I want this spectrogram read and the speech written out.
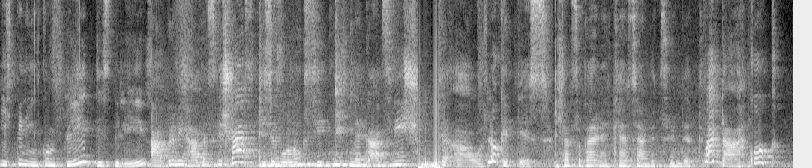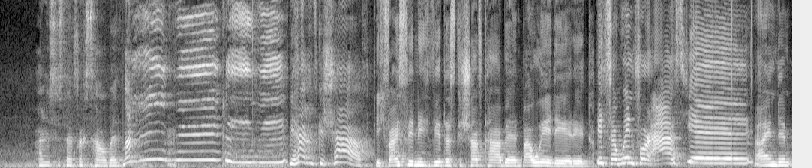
ich bin in complete disbelief, aber wir haben es geschafft. Diese Wohnung sieht nicht mehr ganz wie Scheiße aus. Look at this. Ich habe sogar eine Kerze angezündet. What the? Guck. Alles ist einfach sauber. Wir haben es geschafft. Ich weiß, wie nicht wir das geschafft haben, but we did it. It's a win for us, yay! In dem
